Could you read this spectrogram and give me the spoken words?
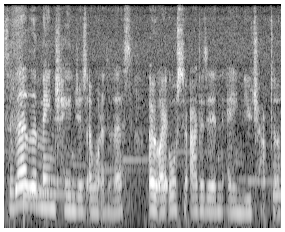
So they're the main changes I wanted to this. Oh, I also added in a new chapter.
